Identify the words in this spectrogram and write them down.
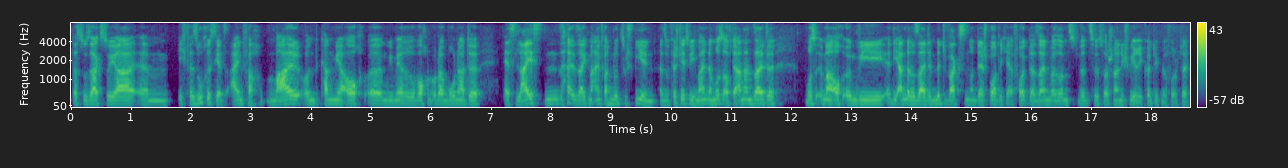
dass du sagst, so ja, ähm, ich versuche es jetzt einfach mal und kann mir auch irgendwie mehrere Wochen oder Monate es leisten, sag ich mal, einfach nur zu spielen. Also verstehst du, wie ich meine? Da muss auf der anderen Seite muss immer auch irgendwie die andere Seite mitwachsen und der sportliche Erfolg da sein, weil sonst wird es wahrscheinlich schwierig, könnte ich mir vorstellen.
